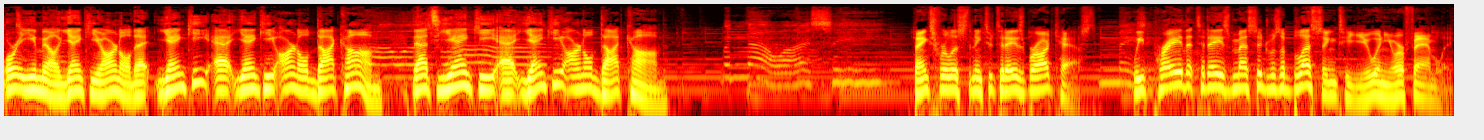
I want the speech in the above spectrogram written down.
Or email Yankee Arnold at yankee at yankeearnold.com. That's yankee at yankeearnold.com. Thanks for listening to today's broadcast. We pray that today's message was a blessing to you and your family.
